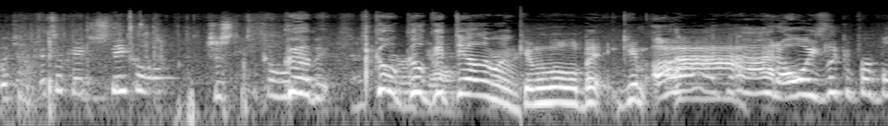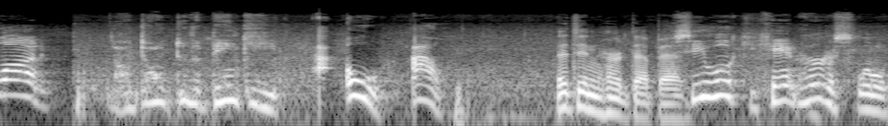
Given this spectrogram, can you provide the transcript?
watch out. It's okay. Just stay calm. Just stay calm. grab it. Go, There go get the other one. Give him a little bit. Give him. Oh my god! Always looking for blood. No, don't do the pinky. Ah, Oh, ow. That didn't hurt that bad. See, look, you can't hurt us, little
